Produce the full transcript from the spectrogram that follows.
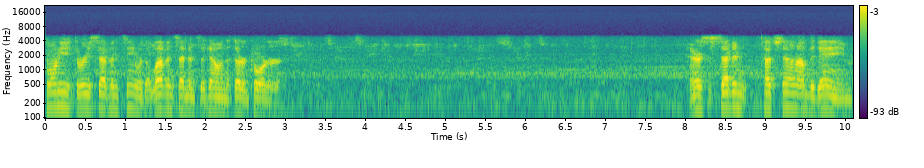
23-17 with 11 seconds to go in the third quarter. Harris' second touchdown of the game.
